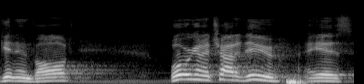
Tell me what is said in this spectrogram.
getting involved. What we're going to try to do is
